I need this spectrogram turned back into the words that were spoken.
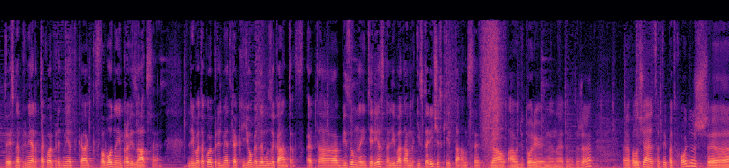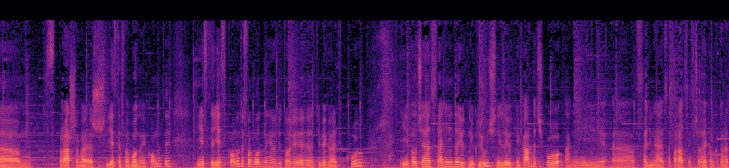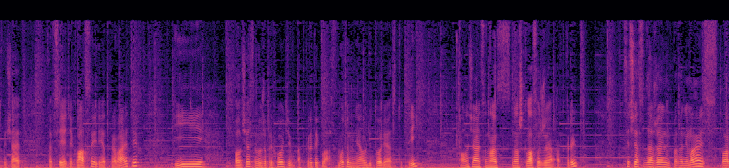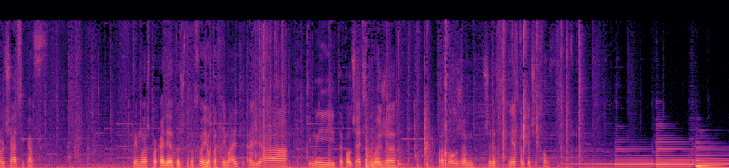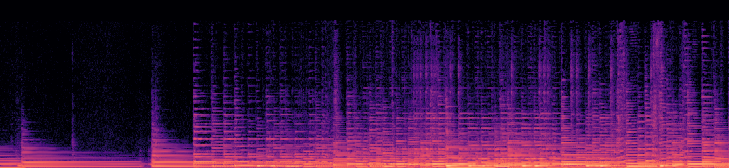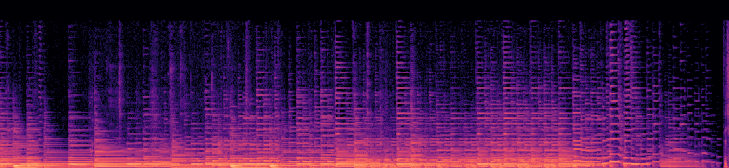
То есть, например, такой предмет, как свободная импровизация – либо такой предмет, как йога для музыкантов. Это безумно интересно, либо там исторические танцы. Взял аудиторию именно на этом этаже. Э, получается, ты подходишь, э, спрашиваешь, есть ли свободные комнаты. Если есть комнаты свободные, аудитории тебе говорят, какую. И получается, они не дают ни ключ, не дают ни карточку, они э, соединяются по рации с человеком, который отвечает за все эти классы и открывает их. И получается, вы уже приходите в открытый класс. Вот у меня аудитория 103. Получается, у нас наш класс уже открыт. Сейчас я, Жень, позанимаюсь пару часиков. Ты можешь пока где тут что-то свое поснимать, а я... И мы, так получается, с тобой же продолжим через несколько часов.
